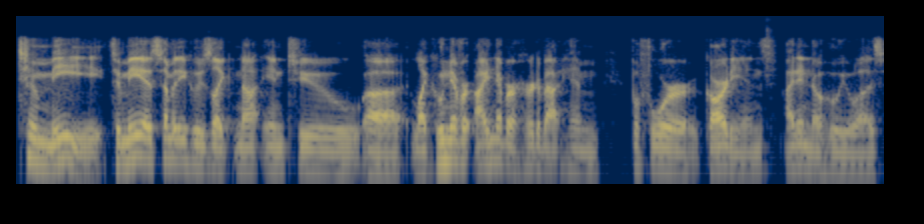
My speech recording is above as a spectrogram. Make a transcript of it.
to me, to me as somebody who's like not into uh, like who never I never heard about him before Guardians. I didn't know who he was.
